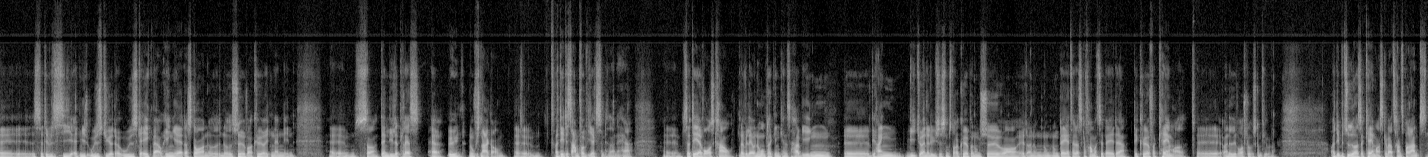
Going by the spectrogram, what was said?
Øh, så det vil sige, at mit udstyr derude skal ikke være afhængig af, at der står noget, noget server og kører i den anden ende. Øh, så den lille plads er øen, nu vi snakker om. Øh, og det er det samme for virksomhederne her. Øh, så det er vores krav. Når vi laver nummerpladegenkendelse, har vi ingen Øh, vi har ingen videoanalyse, som står og kører på nogle server, eller nogle, nogle, nogle data, der skal frem og tilbage der. Det kører fra kameraet øh, og ned i vores låscomputer. Og det betyder også, at kameraet skal være transparent.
